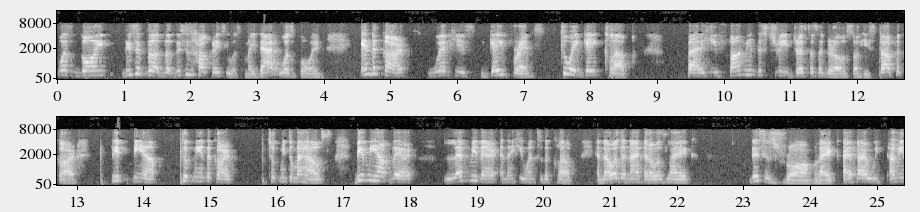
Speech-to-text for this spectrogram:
was going. This is the, the this is how crazy it was. My dad was going in the car with his gay friends to a gay club, but he found me in the street dressed as a girl. So he stopped the car, picked me up, took me in the car, took me to my house, beat me up there, left me there, and then he went to the club. And that was the night that I was like, this is wrong. Like I thought we. I mean,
